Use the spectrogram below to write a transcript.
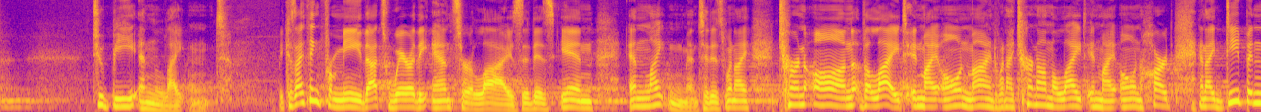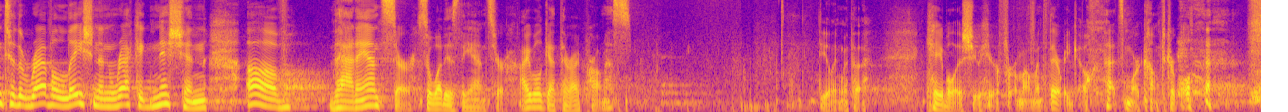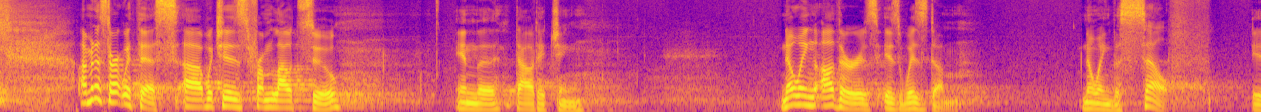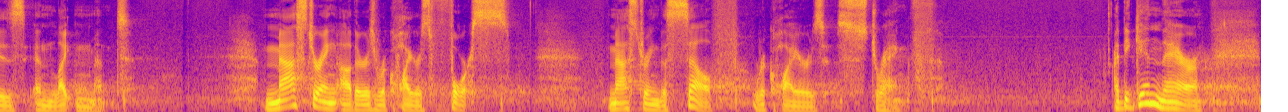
to be enlightened? Because I think for me, that's where the answer lies. It is in enlightenment. It is when I turn on the light in my own mind, when I turn on the light in my own heart, and I deepen into the revelation and recognition of that answer. So, what is the answer? I will get there, I promise. Dealing with a cable issue here for a moment. There we go. That's more comfortable. I'm going to start with this, uh, which is from Lao Tzu in the Tao Te Ching. Knowing others is wisdom. Knowing the self is enlightenment. Mastering others requires force. Mastering the self requires strength. I begin there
